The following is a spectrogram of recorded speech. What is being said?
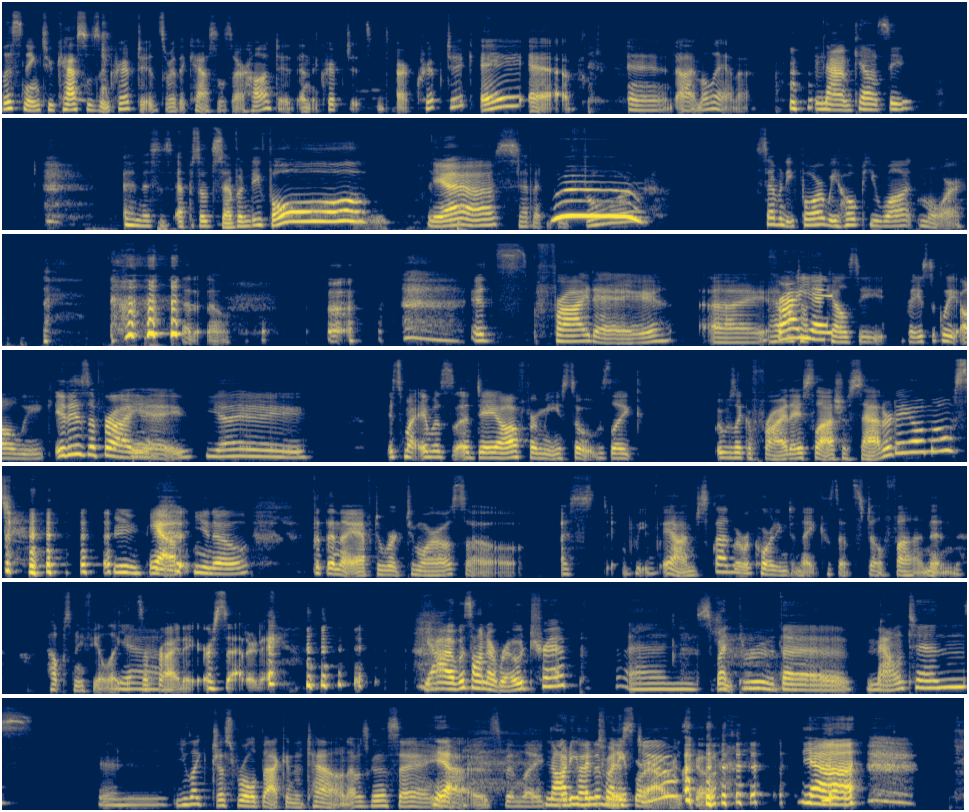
Listening to Castles and Cryptids, where the castles are haunted and the cryptids are cryptic AF. And I'm Alana. Now I'm Kelsey. And this is episode 74. Yeah. 74. Woo! 74. We hope you want more. I don't know. it's Friday. I haven't talked Friday. to Kelsey basically all week. It is a Friday. Yay. It's my it was a day off for me, so it was like it was like a Friday slash a Saturday almost. Mm, yeah. you know. But then I have to work tomorrow, so I st- we, yeah, I'm just glad we're recording tonight because that's still fun and helps me feel like it's a Friday or Saturday. Yeah, I was on a road trip and went through the mountains and you like just rolled back into town. I was gonna say, Yeah. yeah, it's been like Not even 24 hours ago. yeah.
